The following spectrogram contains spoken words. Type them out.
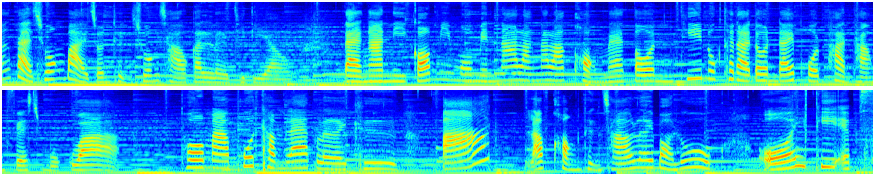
ตั้งแต่ช่วงบ่ายจนถึงช่วงเช้ากันเลยทีเดียว แต่งานนี้ก็มีโมเมนต์น่ารักน่ารักของแม่ต้น ที่นุกธนาดลได้โพสต์ผ่านทาง Facebook ว่า โทรมาพูดคำแรกเลยคือป๊าด รับของถึงเช้าเลยบ่ลูก โอ้ยพี่ FC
